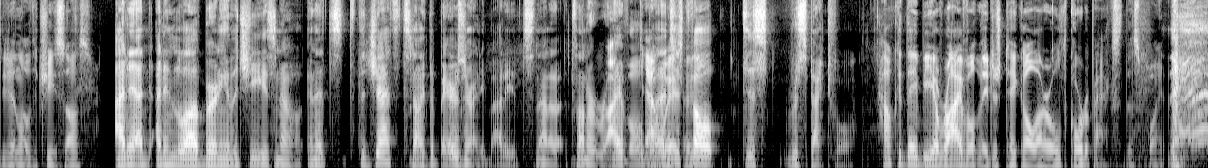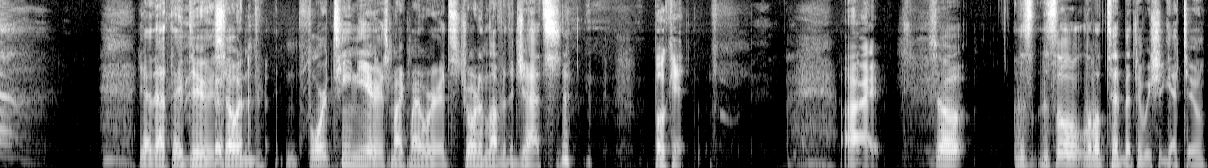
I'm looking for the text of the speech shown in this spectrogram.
You didn't love the cheese sauce? I didn't. I didn't love burning of the cheese. No, and it's, it's the Jets. It's not like the Bears or anybody. It's not a. It's not a rival. Yeah, but it just uh, felt disrespectful. How could they be a rival? They just take all our old quarterbacks at this point. Yeah, that they do. So in 14 years, mark my words, Jordan Love to the Jets. Book it. All right. So this this little little tidbit that we should get to.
